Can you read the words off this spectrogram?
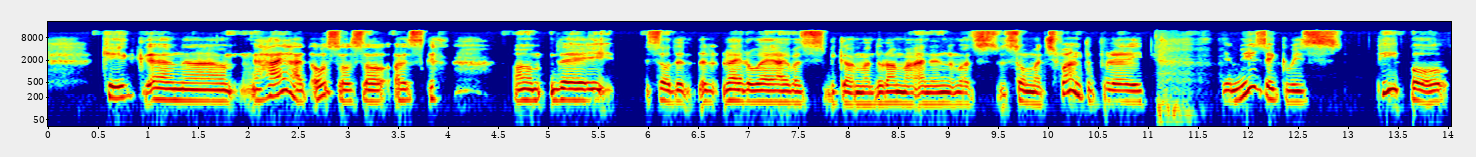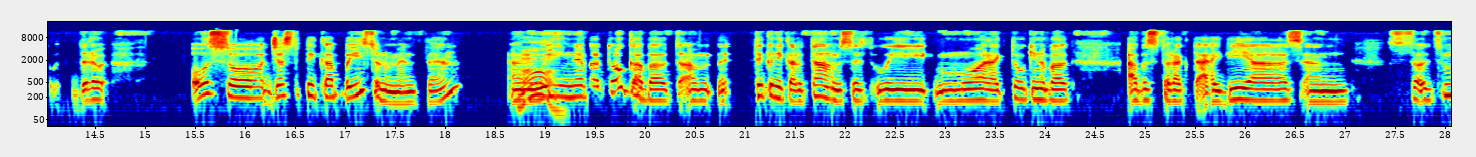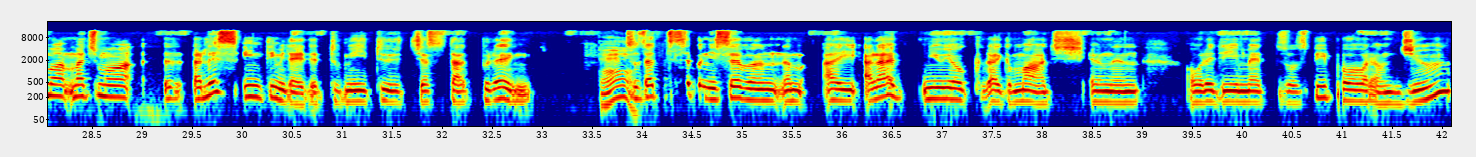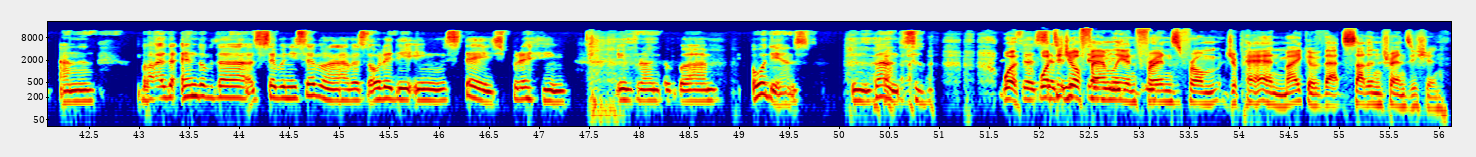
kick and um, hi hat also. So I was, um, they so that right away I was become a drummer, and then it was so much fun to play the music with people that are also just pick up instrument then, and oh. we never talk about um, technical terms. We more like talking about abstract ideas and so it's more, much more uh, less intimidated to me to just start playing. Mm. So that's 77. Um, I arrived New York like March and then already met those people around June. And by the end of the 77, I was already in stage playing in front of um, audience in band. So what, what did your family and friends from Japan make of that sudden transition?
